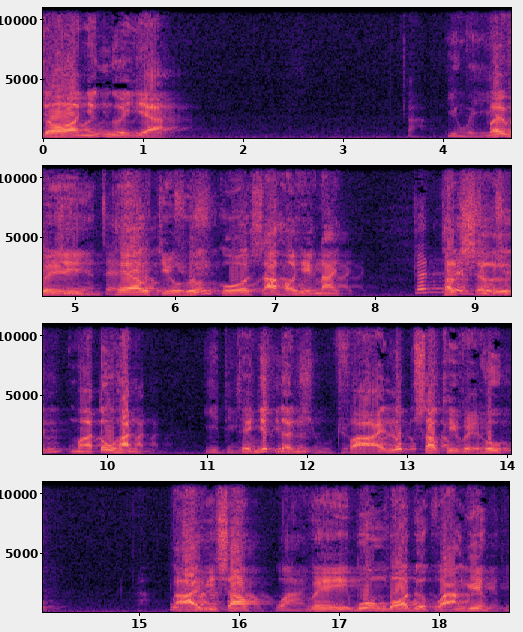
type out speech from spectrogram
cho những người già. Bởi vì theo chiều hướng của xã hội hiện nay thật sự mà tu hành thì nhất định phải lúc sau khi về hưu. Tại vì sao? Vì buông bỏ được vạn duyên,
